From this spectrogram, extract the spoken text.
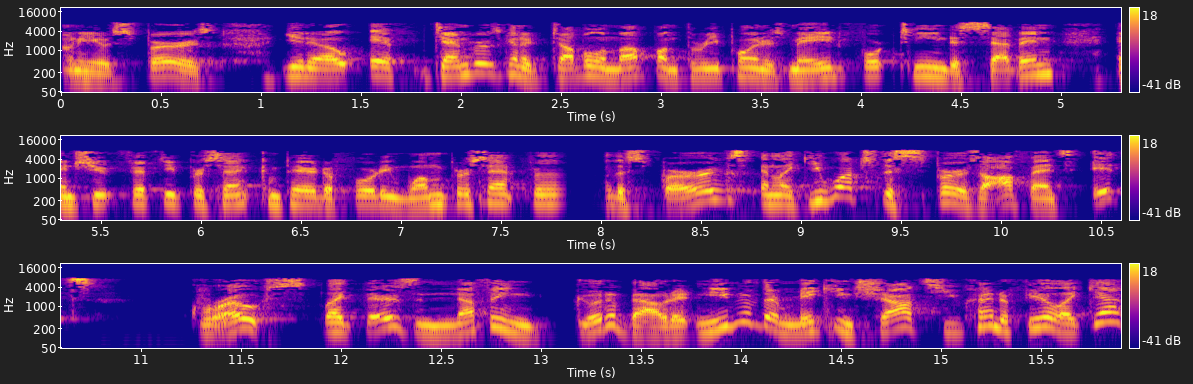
Antonio Spurs. You know, if Denver's going to double them up on three pointers made 14 to 7 and shoot 50% compared to 41% for the Spurs, and like you watch the Spurs offense, it's gross. Like there's nothing good about it. And even if they're making shots, you kind of feel like, yeah,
